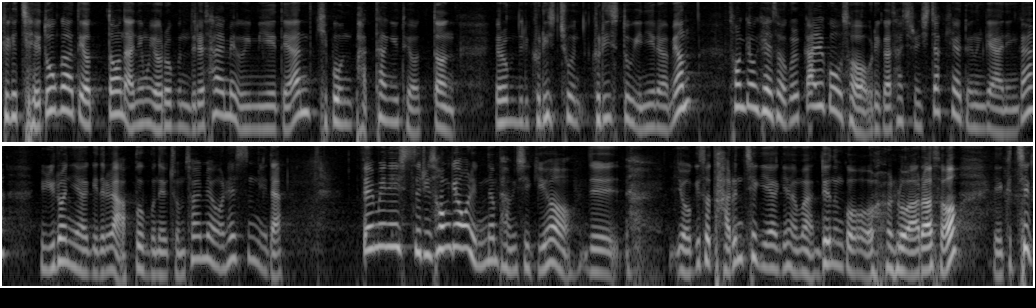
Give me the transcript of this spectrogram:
그게 제도가 되었던 아니면 여러분들의 삶의 의미에 대한 기본 바탕이 되었던 여러분들이 그리스도, 그리스도인이라면 성경 해석을 깔고서 우리가 사실은 시작해야 되는 게 아닌가 이런 이야기들을 앞부분에 좀 설명을 했습니다. 페미니스트들이 성경을 읽는 방식이요. 이제 여기서 다른 책 이야기하면 안 되는 걸로 알아서 예, 그책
